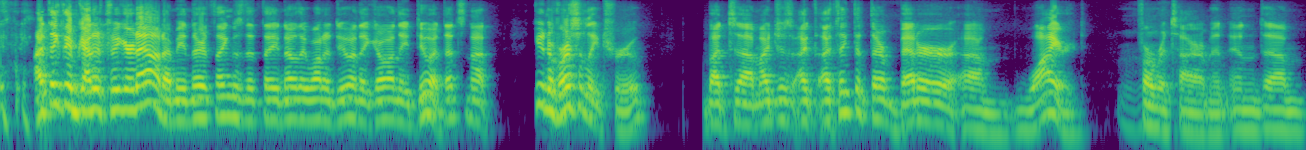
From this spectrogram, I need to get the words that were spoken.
I think they've got it figured out. I mean, there are things that they know they want to do and they go and they do it. That's not universally true but um, I just I, I think that they're better um, wired mm-hmm. for retirement, and um,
